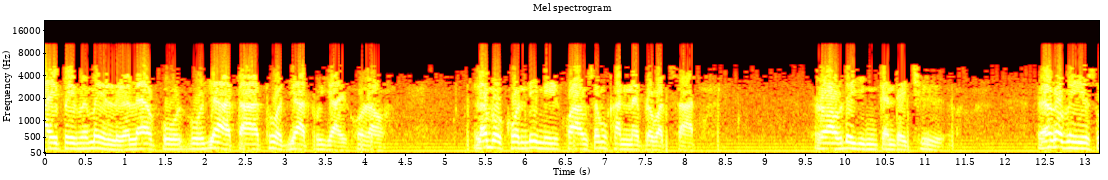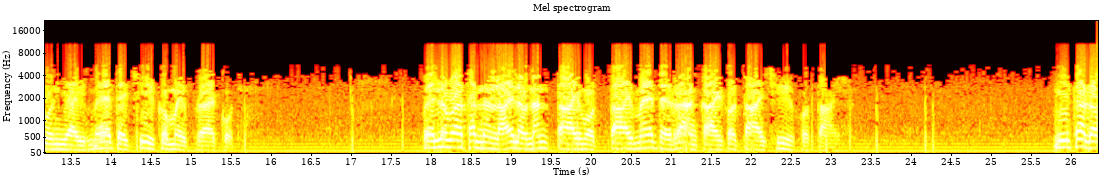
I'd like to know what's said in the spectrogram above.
ายไปไม่ไม่เหลือแล้วปู่ปู่ย่าตาทวดญาติผู้ใหญ่ของเรา และบุคคลที่มีความสำคัญในประวัติศาสตร์ เราได้ยินกันได้ชื่อ แล้วก็มีส่วนใหญ่แม้แต่ชื่อก็ไม่ปรากฏเป็นว่าท่านหลายเหล่านั้นตายหมดตายแม้แต่ร่างกายก็ตายชื่อก็ตายนี่ถ้าเรา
